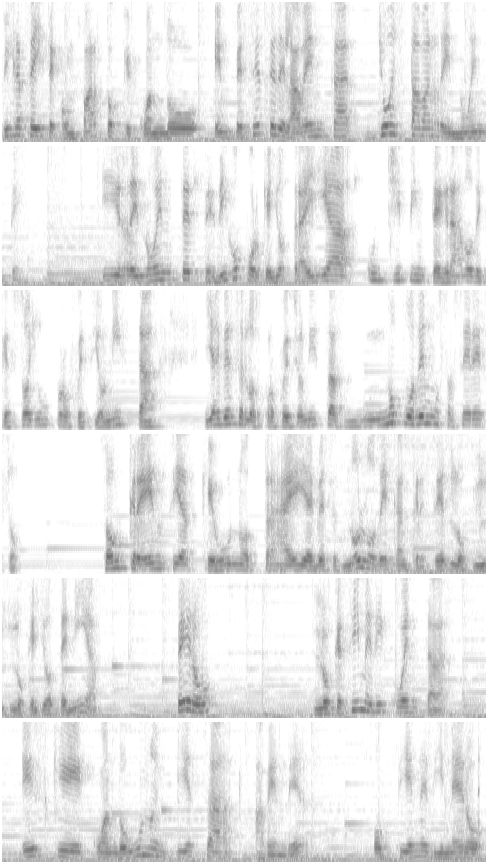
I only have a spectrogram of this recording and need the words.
Fíjate y te comparto que cuando empecé este de la venta, yo estaba renuente. Y renuente te digo porque yo traía un chip integrado de que soy un profesionista y hay veces los profesionistas no podemos hacer eso. Son creencias que uno trae y a veces no lo dejan crecer lo, lo que yo tenía. Pero lo que sí me di cuenta es que cuando uno empieza a vender, obtiene dinero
